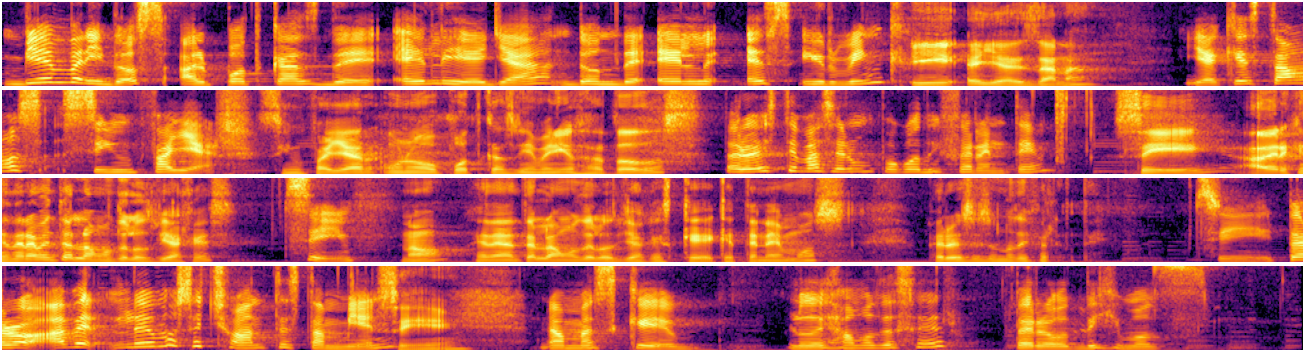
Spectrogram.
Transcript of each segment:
Bienvenidos al podcast de Él y ella, donde él es Irving Y ella es Dana. y aquí estamos sin fallar. Sin fallar, un nuevo podcast. Bienvenidos a todos. Pero este va a ser un poco diferente. Sí, a ver, generalmente hablamos de los viajes, Sí, ¿no? Generalmente hablamos de los viajes que, que tenemos, pero ese es uno diferente. sí. Pero a ver, lo hemos hecho antes también. Sí. Nada más que lo dejamos de hacer, pero dijimos...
